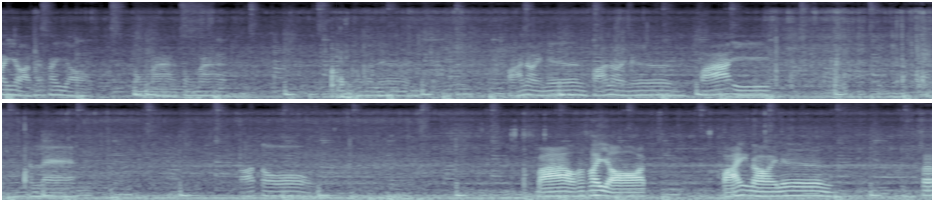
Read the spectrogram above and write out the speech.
ค่อยๆหยอดค่อยๆหยอดตรงมาตรงมาตรงมาเลยขวาหน่อยนึงขวาหน่อยนึงขวาอีกนั่นแหละล้อตรง เบาค่อยๆหยอดขวาอีกหน่อยนึงค่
